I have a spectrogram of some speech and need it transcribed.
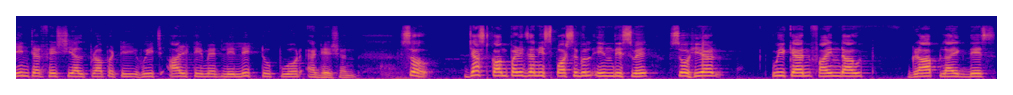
interfacial property which ultimately lead to poor adhesion. So, just comparison is possible in this way. So, here we can find out graph like this.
